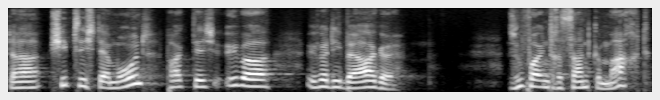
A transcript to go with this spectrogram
da schiebt sich der Mond praktisch über, über die Berge. Super interessant gemacht.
